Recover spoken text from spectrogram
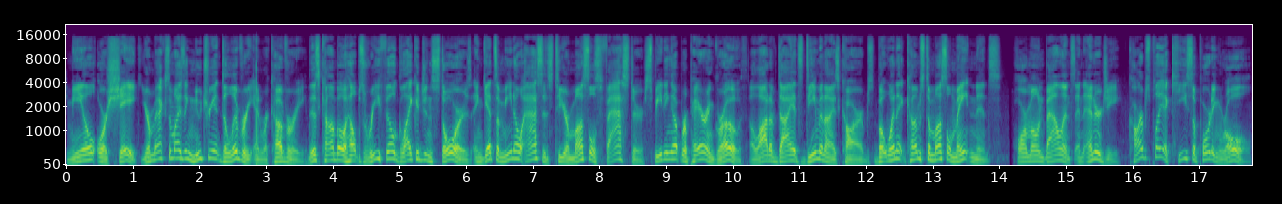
meal, or shake, you're maximizing nutrient delivery and recovery. This combo helps refill glycogen stores and gets amino acids to your muscles faster, speeding up repair and growth. A lot of diets demonize carbs, but when it comes to muscle maintenance, hormone balance, and energy, carbs play a key supporting role.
